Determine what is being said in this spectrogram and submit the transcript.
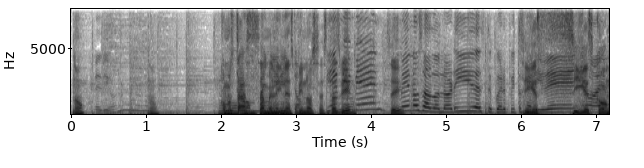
¿No? Medio, no, no, ¿No? ¿Cómo estás? Amelina Espinosa? ¿Estás bien? Bien, ¿Sí? Menos adolorida, este cuerpito ¿Sigues, caribeño. sigues con,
